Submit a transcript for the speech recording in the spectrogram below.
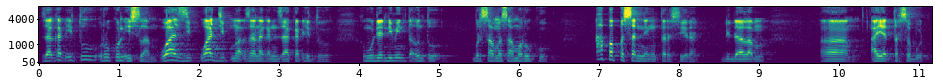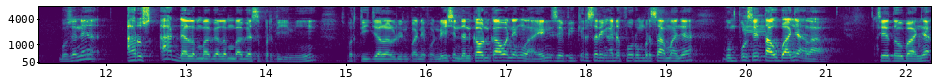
Zakat itu rukun Islam, wajib wajib melaksanakan zakat itu. Kemudian diminta untuk bersama-sama ruku. Apa pesan yang tersirat di dalam eh, ayat tersebut? Bahwasanya harus ada lembaga-lembaga seperti ini, seperti Jalaluddin Pane Foundation dan kawan-kawan yang lain. Saya pikir sering ada forum bersamanya, kumpul. Saya tahu banyak lah. Saya tahu banyak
